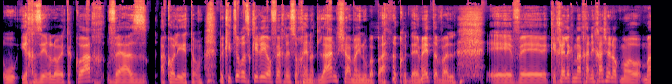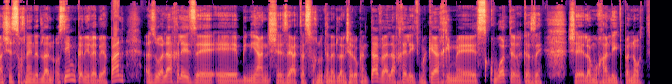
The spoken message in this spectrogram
הוא יחזיר לו את הכוח ואז הכל יהיה טוב. בקיצור אז קיריו הופך לסוכן נדל"ן שם היינו בפעם הקודמת אבל אה, וכחלק מהחניכה שלו כמו מה שסוכני נדל"ן עושים כנראה ביפן אז הוא הלך לאיזה אה, בניין שזה עתה סוכנות הנדל"ן שלו קנתה והלך להתמקח עם אה, squatter כזה שלא מוכן להתפנות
